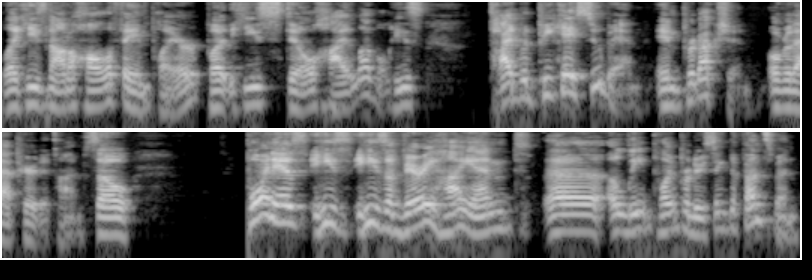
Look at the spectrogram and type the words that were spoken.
Like he's not a Hall of Fame player, but he's still high level. He's tied with PK Subban in production over that period of time. So point is he's he's a very high end uh, elite point producing defenseman.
